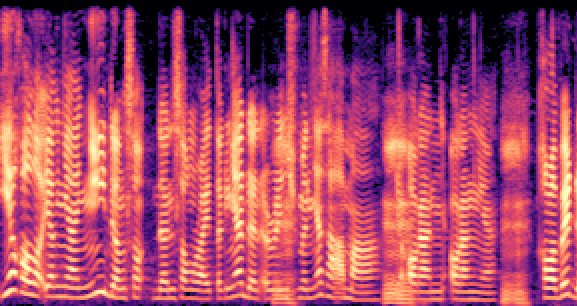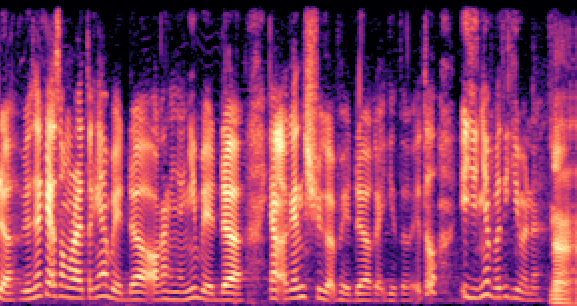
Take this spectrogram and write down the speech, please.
iya kalau yang nyanyi dan so- dan songwriternya dan arrangementnya sama ya Hmm. orang orangnya. Mm-mm. Kalau beda, biasanya kayak songwriternya beda, orang nyanyi beda, yang arrange juga beda kayak gitu. Itu izinnya berarti gimana? Nah,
